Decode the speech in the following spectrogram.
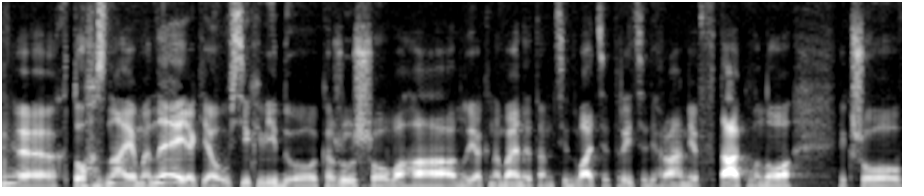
Е, хто знає мене, як я у всіх відео кажу, що вага, ну як на мене, там ці 20-30 грамів, так, воно, якщо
